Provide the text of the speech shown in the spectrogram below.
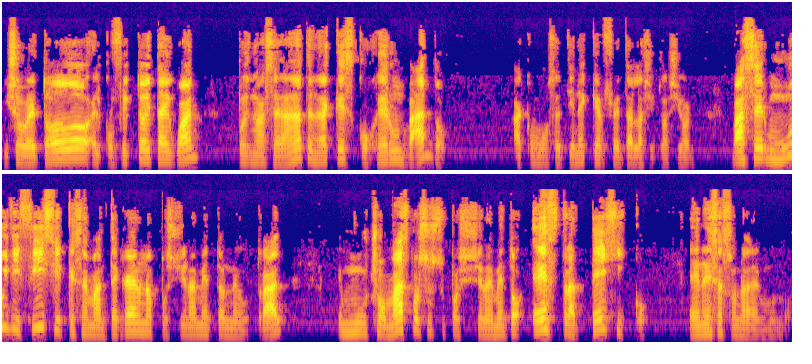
y sobre todo el conflicto de Taiwán, pues Nueva Zelanda tendrá que escoger un bando a cómo se tiene que enfrentar la situación. Va a ser muy difícil que se mantenga en un posicionamiento neutral, y mucho más por su, posicionamiento estratégico en esa zona del mundo.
